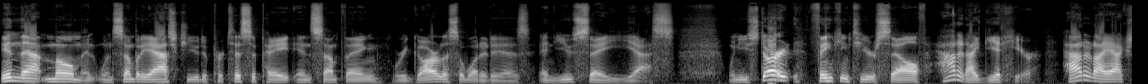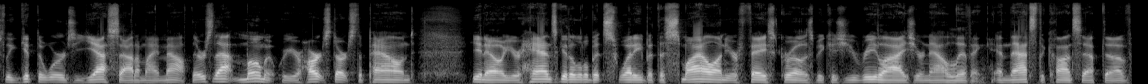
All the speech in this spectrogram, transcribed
in that moment when somebody asks you to participate in something, regardless of what it is, and you say yes, when you start thinking to yourself, how did I get here? How did I actually get the words yes out of my mouth? There's that moment where your heart starts to pound you know, your hands get a little bit sweaty, but the smile on your face grows because you realize you're now living. And that's the concept of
